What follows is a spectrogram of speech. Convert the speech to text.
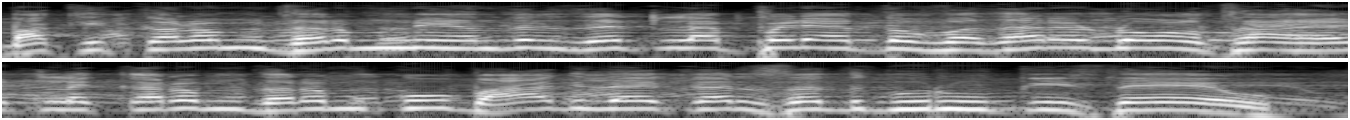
બાકી કરમ ધર્મની અંદર જેટલા પડ્યા તો વધારે ડોળ થાય, એટલે કરમ ધર્મ કુ ભાગ દે કર સદગુરુ કી સેવ.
